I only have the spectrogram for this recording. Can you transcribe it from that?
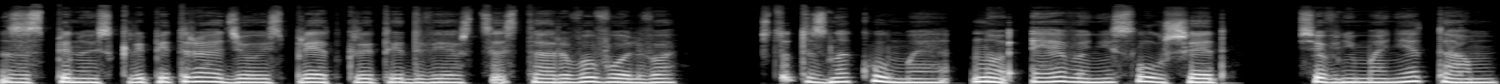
За спиной скрипит радио из приоткрытой дверцы старого Вольва. Что-то знакомое, но Эва не слушает. Все внимание там,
